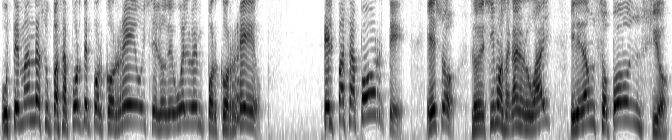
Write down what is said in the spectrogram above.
usted manda su pasaporte por correo y se lo devuelven por correo. El pasaporte, eso lo decimos acá en Uruguay y le da un soponcio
